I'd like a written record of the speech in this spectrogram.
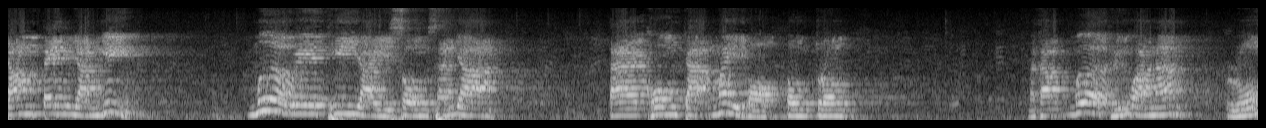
จำเป็นอย่างยิ่ง เมื่อเวทีใหญ่ส่งสัญญาณ แต่คงจะไม่บอกตรงๆ นะครับ เมื่อถึงวันนั้นหลวง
